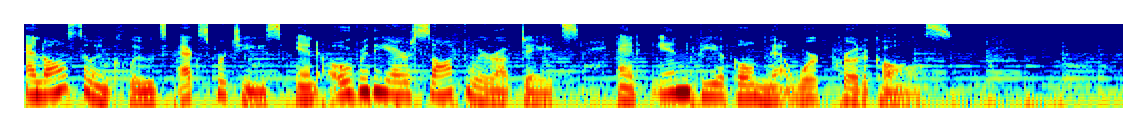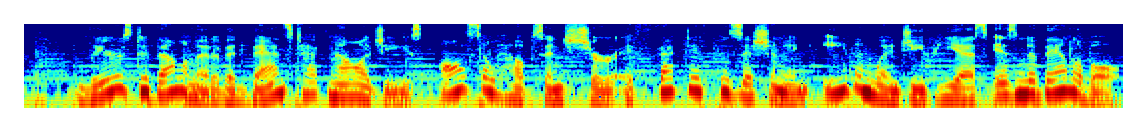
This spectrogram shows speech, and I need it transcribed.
and also includes expertise in over-the-air software updates and in-vehicle network protocols. Lear's development of advanced technologies also helps ensure effective positioning even when GPS isn't available,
